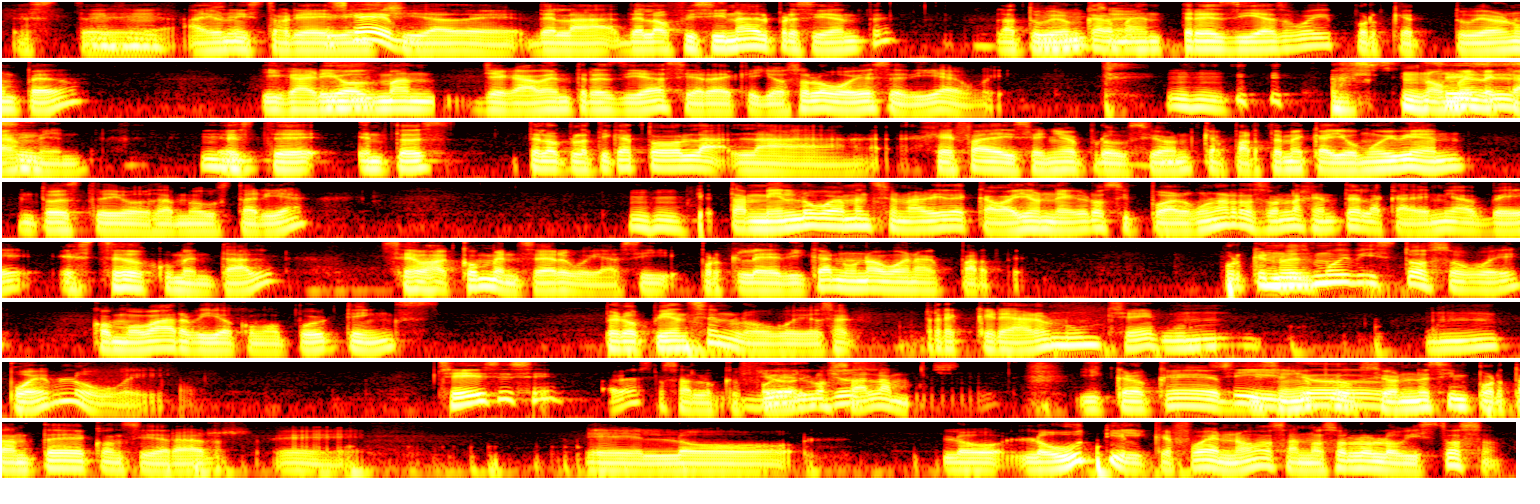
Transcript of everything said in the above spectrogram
Este, hay una sí. historia ahí Es bien que- chida de, de la, de la oficina del presidente. La tuvieron Ujú, que armar sí. en tres días, güey, porque tuvieron un pedo. Y Gary. Oldman llegaba en tres días y era de que yo solo voy ese día, güey. No Sí, me sí, le sí. cambien. Este, entonces te lo platica todo la, la jefa de diseño de producción, que aparte me cayó muy bien. Entonces te digo, o sea, me gustaría. Que También lo voy a mencionar y de Caballo Negro, si por alguna razón la gente de la academia ve este documental, se va a convencer, güey, así, porque le dedican una buena parte. Porque no es muy vistoso, güey, como Barbie o como Poor Things, pero piénsenlo, güey, o sea, recrearon un, Sí. un, un pueblo, güey, Sí, sí, sí. ¿sabes? O sea, lo que fue Yo- Los yo- Álamos. Y creo que Sí, diseño yo- de producción es importante considerar eh, eh, lo, lo, lo útil que fue, ¿no? O sea, no solo lo vistoso.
